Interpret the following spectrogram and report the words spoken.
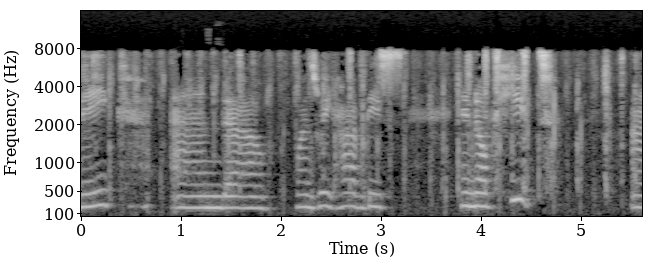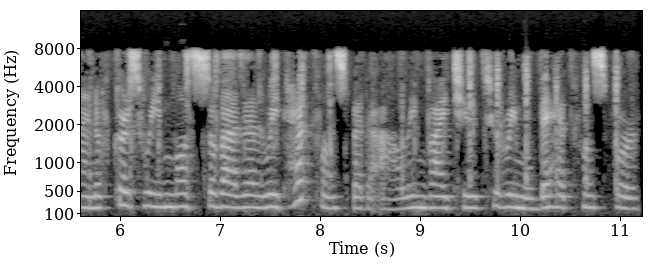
make. And uh, once we have this enough heat, and of course, we most of us are with headphones, but I'll invite you to remove the headphones for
